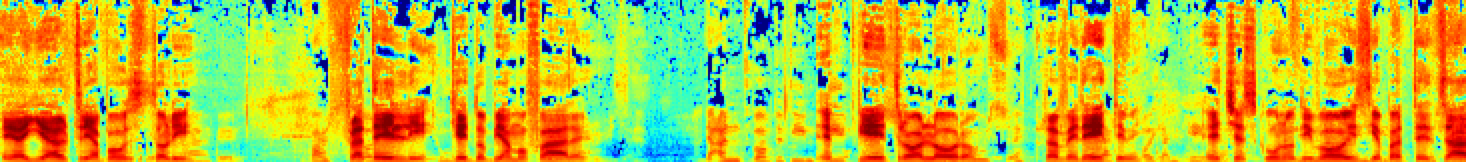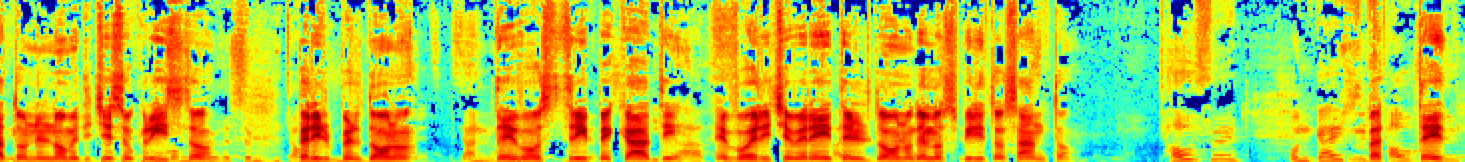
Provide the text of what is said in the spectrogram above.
agli altri apostoli, Fratelli, che dobbiamo fare? E Pietro a loro, ravvedetevi e ciascuno di voi sia battezzato nel nome di Gesù Cristo per il perdono dei vostri peccati e voi riceverete il dono dello Spirito Santo. Batte-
